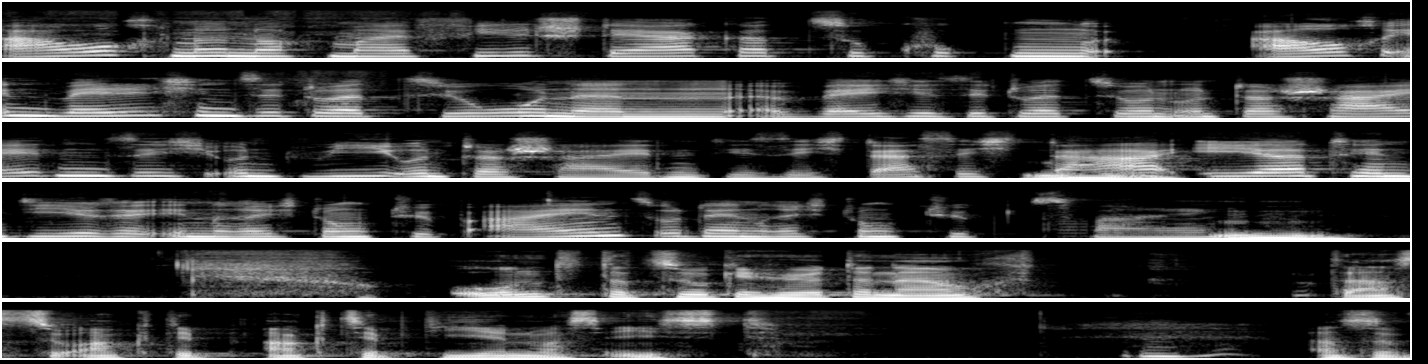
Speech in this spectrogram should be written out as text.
auch ne, noch mal viel stärker zu gucken, auch in welchen Situationen, welche Situationen unterscheiden sich und wie unterscheiden die sich, dass ich mhm. da eher tendiere in Richtung Typ 1 oder in Richtung Typ 2. Mhm. Und dazu gehört dann auch, das zu akzeptieren, was ist. Mhm. Also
